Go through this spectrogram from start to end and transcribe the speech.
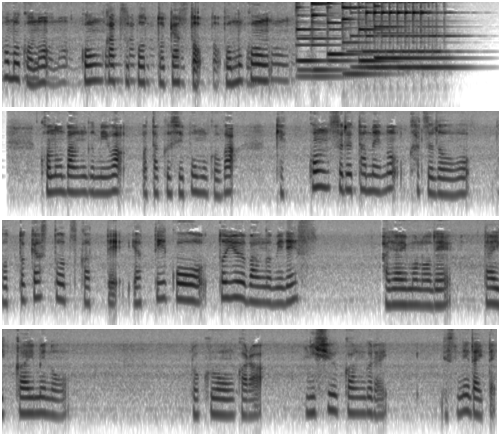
ポムコの婚活ポッドキャストポムコン。この番組は私ポムコが結婚するための活動をポッドキャストを使ってやっていこうという番組です。早いもので第1回目の録音から2週間ぐらいですね大体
